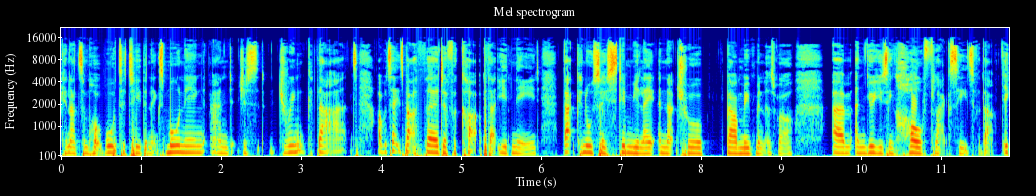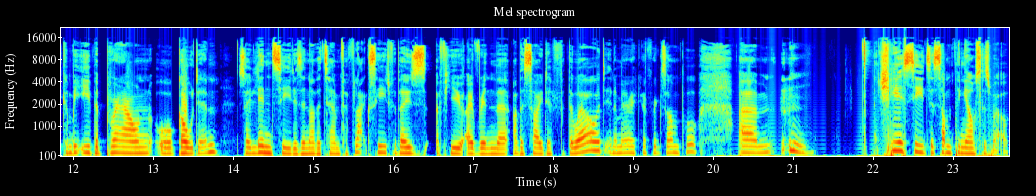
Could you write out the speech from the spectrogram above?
can add some hot water to the next morning and just drink that. I would say it's about a third of a cup that you'd need. That can also stimulate a natural bowel movement as well. Um, and you're using whole flax seeds for that. It can be either brown or golden. So linseed is another term for flaxseed for those of you over in the other side of the world, in America, for example. Um, chia seeds are something else as well.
